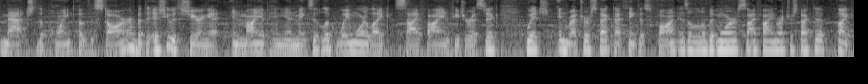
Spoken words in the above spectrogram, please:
match the point of the star. But the issue with shearing it, in my opinion, makes it look way more like sci-fi and futuristic, which in retrospect, I think this font is a little bit more sci-fi in retrospective, like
